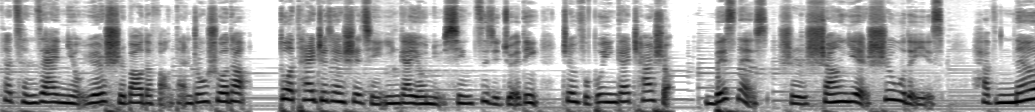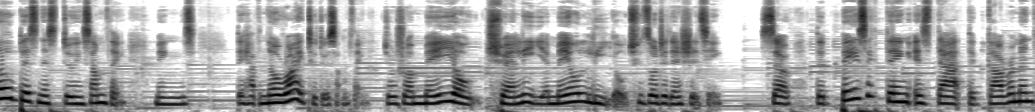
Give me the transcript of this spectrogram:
她曾在《纽约时报》的访谈中说道：“堕胎这件事情应该由女性自己决定，政府不应该插手。Business 是商业事务的意思，have no business doing something means they have no right to do something，就是说没有权利也没有理由去做这件事情。So the basic thing is that the government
